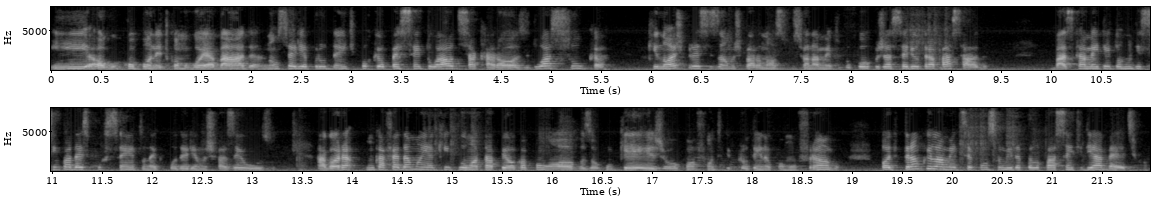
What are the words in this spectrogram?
e algum componente como goiabada não seria prudente porque o percentual de sacarose do açúcar que nós precisamos para o nosso funcionamento do corpo já seria ultrapassado. Basicamente em torno de 5 a 10% né, que poderíamos fazer uso. Agora, um café da manhã que inclua uma tapioca com ovos, ou com queijo, ou com a fonte de proteína como um frango, pode tranquilamente ser consumida pelo paciente diabético.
